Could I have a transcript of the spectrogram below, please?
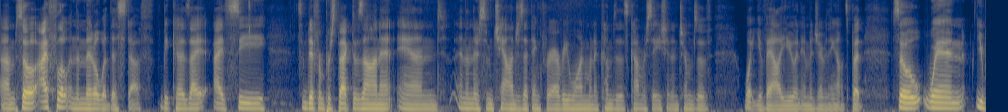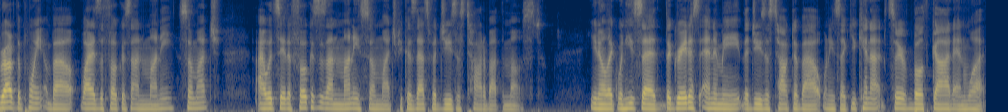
um, so I float in the middle with this stuff because I, I see some different perspectives on it and and then there's some challenges I think for everyone when it comes to this conversation in terms of what you value and image and everything else. But so when you brought up the point about why is the focus on money so much, I would say the focus is on money so much because that's what Jesus taught about the most. You know, like when he said the greatest enemy that Jesus talked about when he's like, you cannot serve both God and what?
